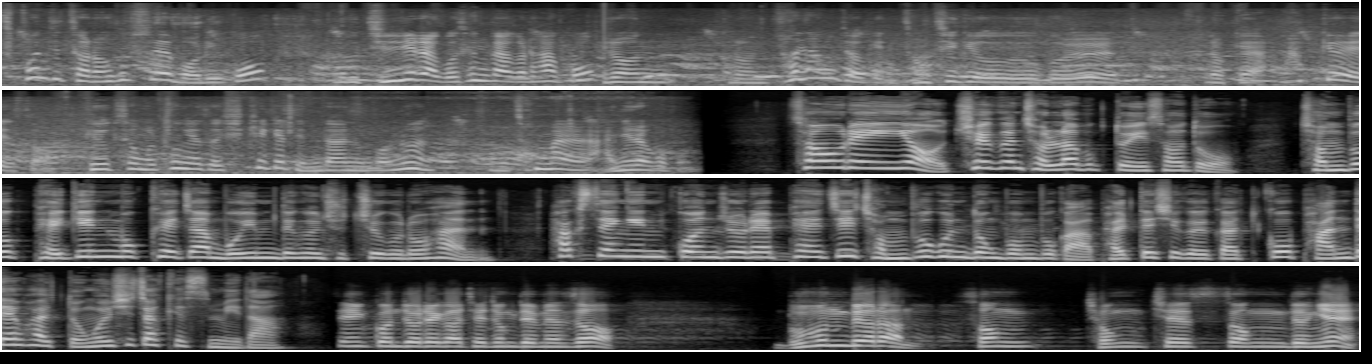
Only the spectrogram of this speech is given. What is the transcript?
스펀지처럼 흡수해 버리고 그리고 진리라고 생각을 하고 이런 그런 편향적인 정치 교육을 이렇게 학교에서 교육청을 통해서 시키게 된다는 거는 정말 아니라고 봅니다. 서울에 이어 최근 전라북도에서도 전북 백인 목회자 모임 등을 주축으로 한 학생인권조례 폐지 전북운동본부가 발대식을 갖고 반대 활동을 시작했습니다. 인권조례가 제정되면서 무분별한 성 정체성 등의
